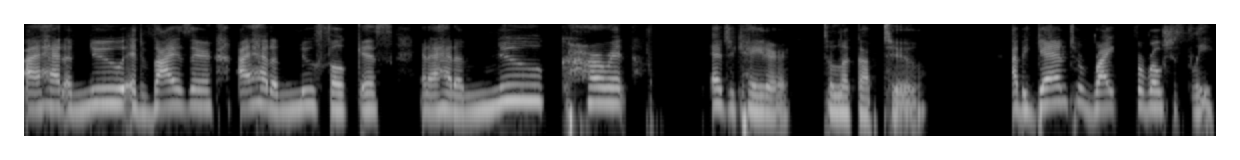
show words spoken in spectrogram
I had a new advisor, I had a new focus, and I had a new current educator to look up to. I began to write ferociously.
